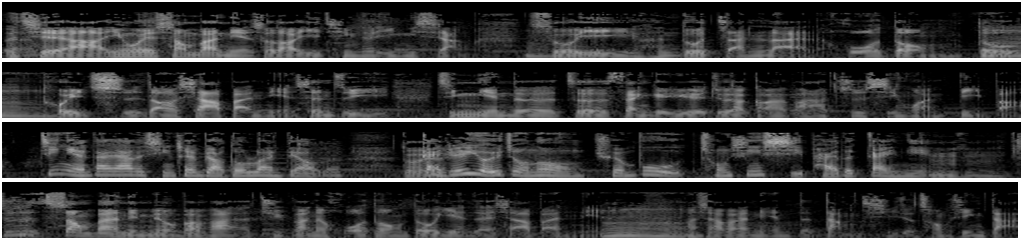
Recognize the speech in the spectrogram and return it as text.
而且啊，因为上半年受到疫情的影响，所以很多展览活动都推迟到下半年，甚至于今年的这三个月就要赶快把它执行完毕吧。今年大家的行程表都乱掉了，对，感觉有一种那种全部重新洗牌的概念。嗯哼，就是上半年没有办法举办的活动都延在下半年。嗯那下半年的档期就重新打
